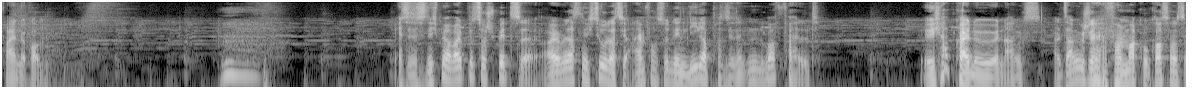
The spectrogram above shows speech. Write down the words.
Feinde kommen. Es ist nicht mehr weit bis zur Spitze, aber das nicht so, dass ihr einfach so den Liga-Präsidenten überfällt. Ich habe keine Höhenangst. Als Angestellter von Marco Cosmos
